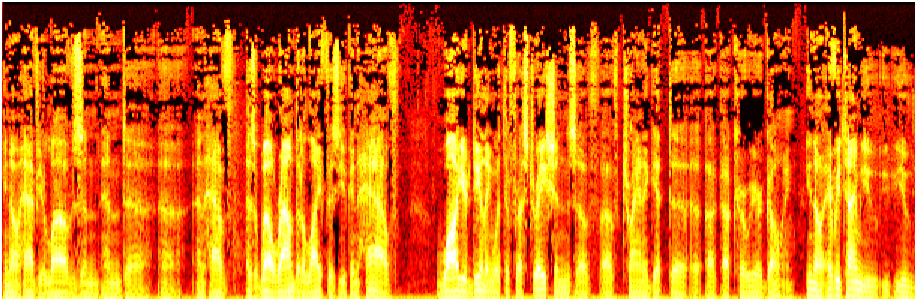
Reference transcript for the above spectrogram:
you know have your loves and and uh, uh, and have as well rounded a life as you can have while you're dealing with the frustrations of, of trying to get a, a, a, career going. You know, every time you you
